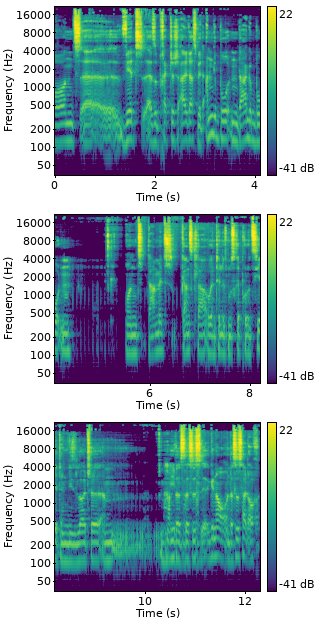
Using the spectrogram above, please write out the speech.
und äh, wird, also praktisch all das wird angeboten, dargeboten und damit ganz klar Orientalismus reproduziert, denn diese Leute ähm, haben das, das ist äh, genau und das ist halt auch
